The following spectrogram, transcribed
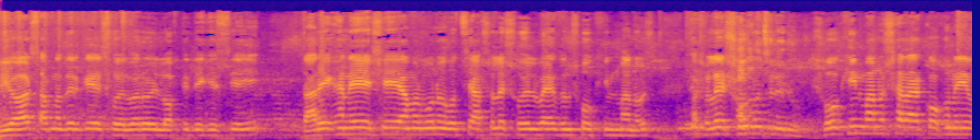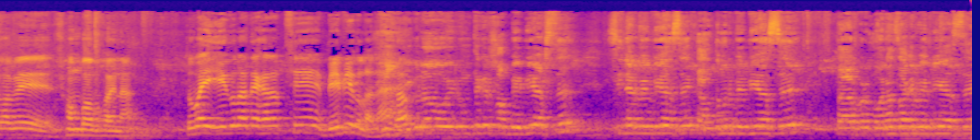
ভিওয়ার্স আপনাদেরকে সোহেল ভাইয়ের ওই লকটি দেখেছি। তার এখানে এসে আমার মনে হচ্ছে আসলে সোহেল ভাই একজন শৌখিন মানুষ। আসলে। শৌখিন মানুষ ছাড়া কখনো এইভাবে সম্ভব হয় না। তো ভাই এগুলা দেখা যাচ্ছে বেবি এগুলা না হ্যাঁ, সব? এগুলো ওই রুম থেকে সব বেবি আসছে। সিলার বেবি আছে কান্তমের বেবি আছে তারপর ময়না জাগের বেবি আছে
